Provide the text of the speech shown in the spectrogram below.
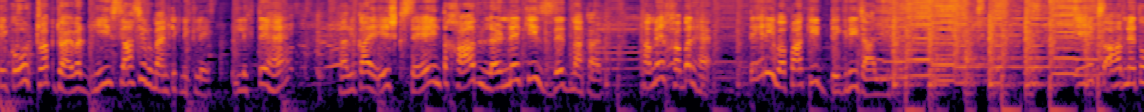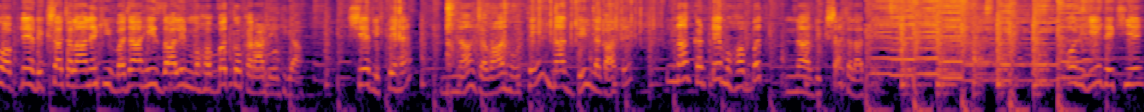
एक और ट्रक ड्राइवर भी सियासी रोमांटिक निकले। लिखते हैं, हल्का इश्क से इंतखाब लड़ने की जिद न कर। हमें खबर है, तेरी वफा की डिग्री जाली। है एक साहब ने तो अपने रिक्शा चलाने की वजह ही जालिम मोहब्बत को करार दे दिया। शेर लिखते हैं, ना जवान होते, ना दिल लगाते, ना करते मोहब्बत, ना रिक्शा चलाते। और ये देखिए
